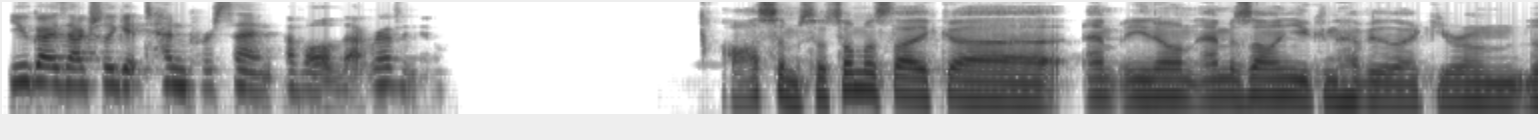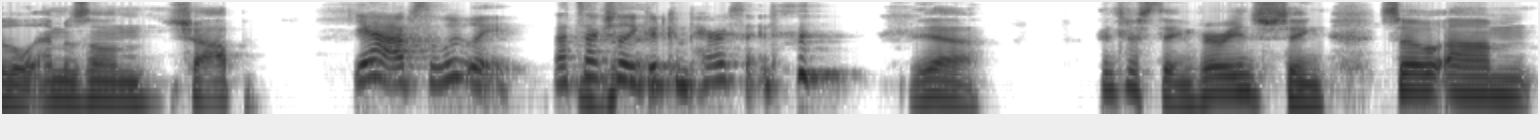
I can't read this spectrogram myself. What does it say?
you guys actually get 10% of all of that revenue. Awesome. So it's almost like uh, you know, on Amazon, you can have like your own little Amazon shop. Yeah, absolutely. That's actually a good comparison. yeah, interesting. Very interesting. So, um,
